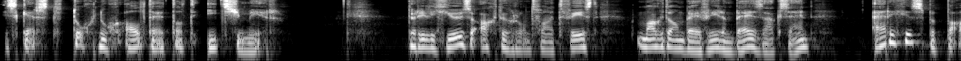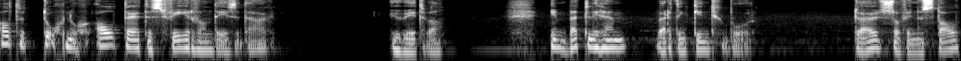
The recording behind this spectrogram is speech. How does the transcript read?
is kerst toch nog altijd dat ietsje meer. De religieuze achtergrond van het feest mag dan bij velen bijzaak zijn, ergens bepaalt het toch nog altijd de sfeer van deze dagen. U weet wel. In Bethlehem werd een kind geboren. Thuis of in een stal,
